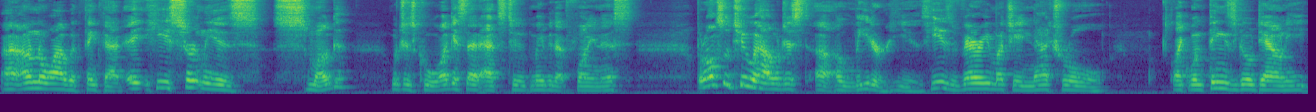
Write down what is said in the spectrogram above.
I, I don't know why I would think that. It, he certainly is smug, which is cool. I guess that adds to maybe that funniness, but also too how just a, a leader he is. He is very much a natural. Like when things go down, he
